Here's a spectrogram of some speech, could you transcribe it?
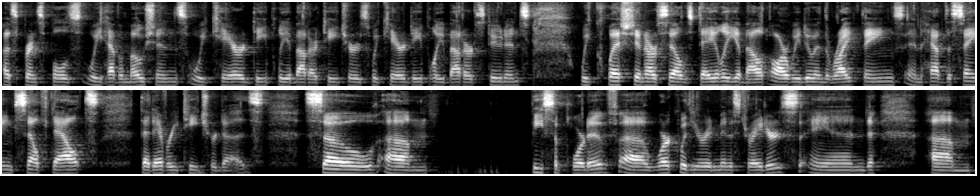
us principals, we have emotions. We care deeply about our teachers. We care deeply about our students. We question ourselves daily about are we doing the right things and have the same self doubts that every teacher does. So, um, be supportive, uh, work with your administrators, and um,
